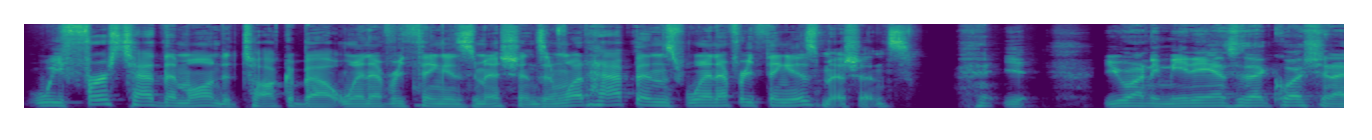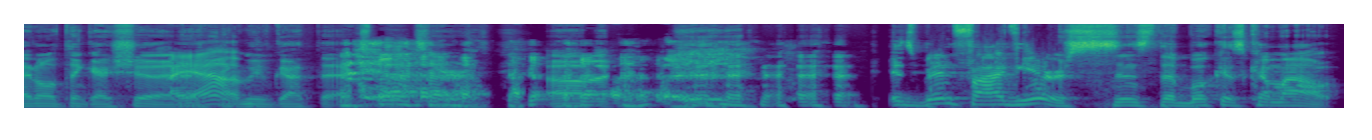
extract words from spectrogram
we first had them on to talk about when everything is missions and what happens when everything is missions. you wanting me to answer that question? I don't think I should. I, I am. we've got that. uh, it's been five years since the book has come out,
